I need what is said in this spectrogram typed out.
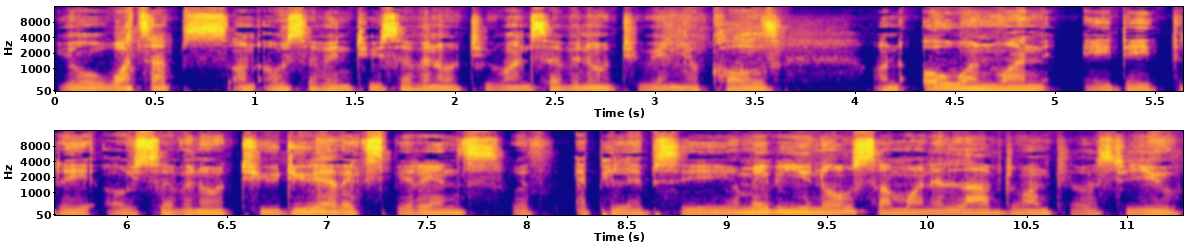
your WhatsApps on 0727021702 and your calls on 011 Do you have experience with epilepsy? Or maybe you know someone, a loved one close to you,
